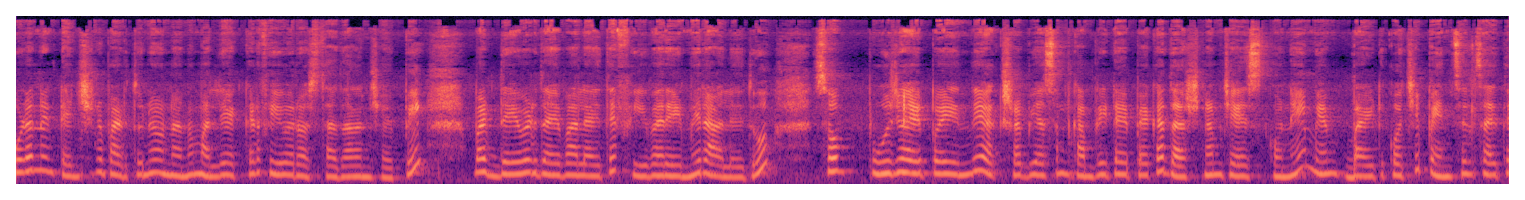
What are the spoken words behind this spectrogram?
కూడా నేను టెన్షన్ పడుతూనే ఉన్నాను. మళ్ళీ ఎక్కడ ఫీవర్ వస్తుందా అని చెప్పి. బట్ దేవుడి దైవాలు అయితే ఫీవర్ ఏమీ రాలేదు. సో పూజ అయిపోయింది. అక్షరాభ్యాసం కంప్లీట్ అయిపోయాక దర్శనం చేసుకొని మేము బయటకు వచ్చి పెన్సిల్స్ అయితే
